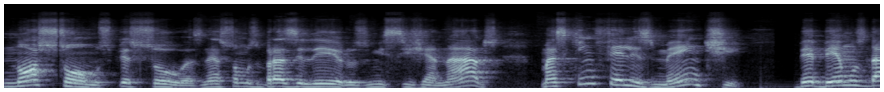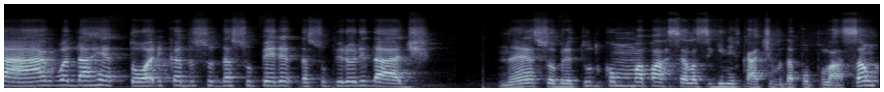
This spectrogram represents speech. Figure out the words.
Nós somos pessoas, né? Somos brasileiros miscigenados, mas que infelizmente bebemos da água da retórica do, da, super, da superioridade, né? Sobretudo como uma parcela significativa da população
